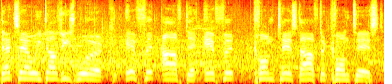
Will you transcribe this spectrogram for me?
That's how he does his work. Effort after effort, contest after contest.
